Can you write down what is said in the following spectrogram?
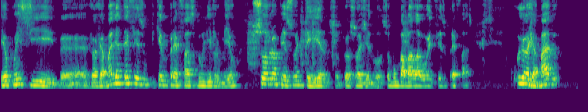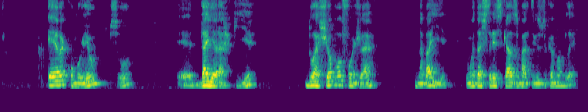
Eu conheci é, Jorge Amado e até fez um pequeno prefácio de um livro meu sobre uma pessoa de terreiro, sobre o professor Agenor, sobre um babalaô, ele fez o prefácio. O Jorge Amado era, como eu sou, é, da hierarquia do Axel Bofonjá, na Bahia, que é uma das três casas matrizes do candomblé.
